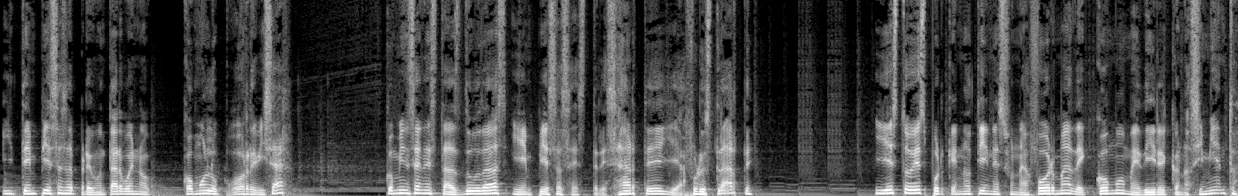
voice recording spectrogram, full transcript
Y te empiezas a preguntar, bueno, ¿Cómo lo puedo revisar? Comienzan estas dudas y empiezas a estresarte y a frustrarte. Y esto es porque no tienes una forma de cómo medir el conocimiento.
